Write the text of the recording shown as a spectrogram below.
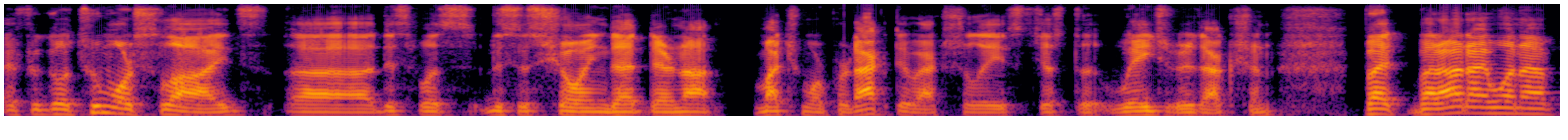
if we go two more slides, uh, this was this is showing that they're not much more productive. Actually, it's just a wage reduction. But but what I want to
